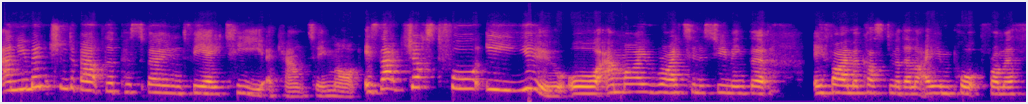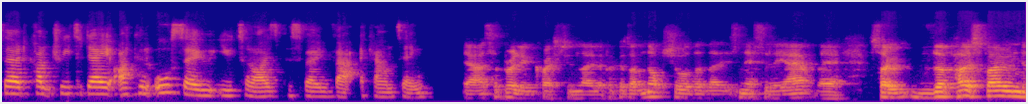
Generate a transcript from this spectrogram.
And you mentioned about the postponed VAT accounting, Mark. Is that just for EU, or am I right in assuming that if I'm a customer that I import from a third country today, I can also utilize postponed VAT accounting? Yeah, that's a brilliant question, Layla, because I'm not sure that that is necessarily out there. So the postponed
